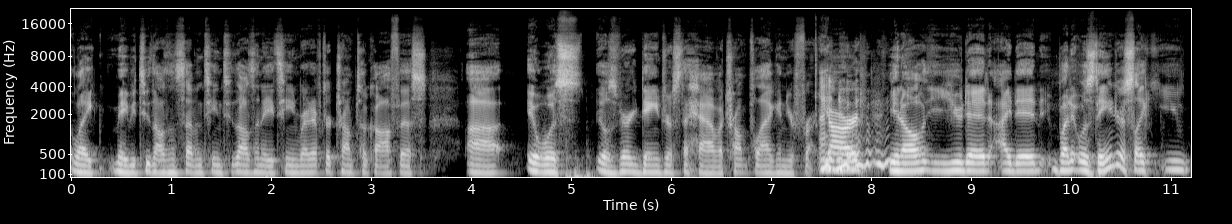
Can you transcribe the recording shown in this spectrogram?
like maybe 2017, 2018, right after Trump took office, uh, it was it was very dangerous to have a Trump flag in your front yard. you know, you did, I did, but it was dangerous. Like you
